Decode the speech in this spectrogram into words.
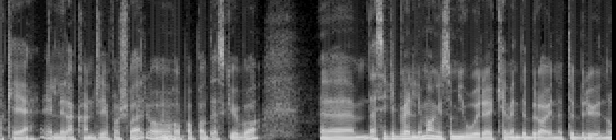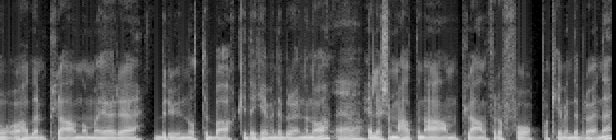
Ake eller Akanji i forsvar, og håpa på at det skulle gå. Eh, Det er sikkert veldig mange som gjorde Kevin De Bruyne til Bruno og hadde en plan om å gjøre Bruno tilbake til Kevin De Bruyne nå. Ja. Eller som har hatt en annen plan for å få på Kevin De Bruyne.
